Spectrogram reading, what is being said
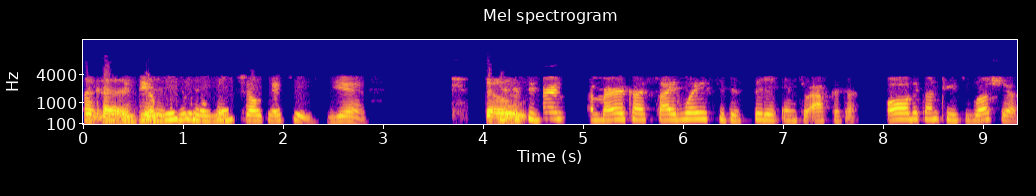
Because and the original one showed that too. Yes. so if you turn America sideways, you can fit it into Africa. All the countries, Russia,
